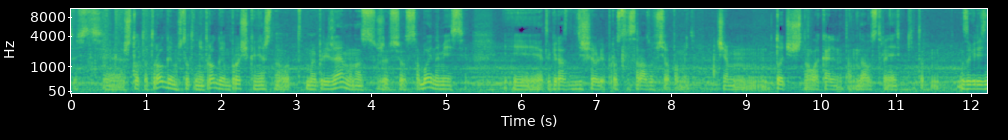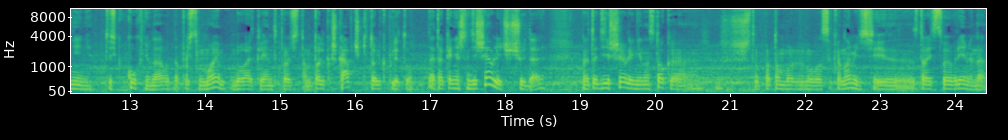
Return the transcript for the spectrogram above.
То есть э, что-то трогаем, что-то не трогаем. Проще, конечно, вот мы приезжаем, у нас уже все с собой на месте, и это гораздо дешевле просто сразу все помыть, чем точечно, локально там, да, устранять какие-то загрязнения. То есть кухню, да, вот, допустим, моем, бывает клиенты просят там только шкафчики, только плиту. Это, конечно, дешевле чуть-чуть, да, но это дешевле не настолько, чтобы потом можно было сэкономить и тратить свое время да,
